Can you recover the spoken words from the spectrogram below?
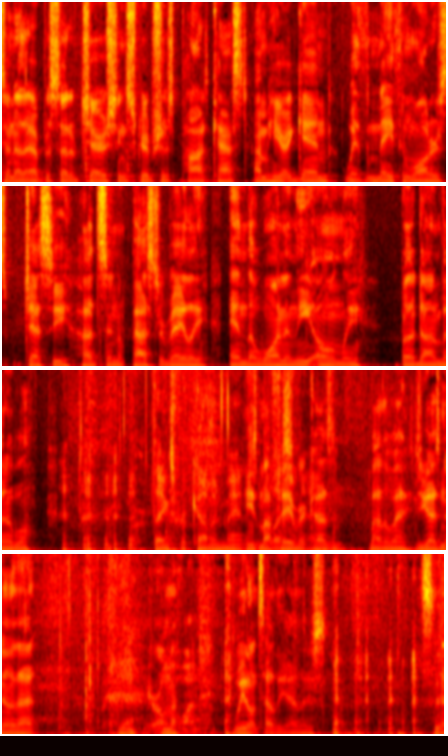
Welcome back to another episode of Cherishing Scriptures podcast. I'm here again with Nathan Waters, Jesse Hudson, Pastor Bailey, and the one and the only Brother Don Venable. Thanks for coming, man. He's It's my favorite to have cousin, by the way. Did you guys know that? Yeah, You're on the one. We don't tell the others. So,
